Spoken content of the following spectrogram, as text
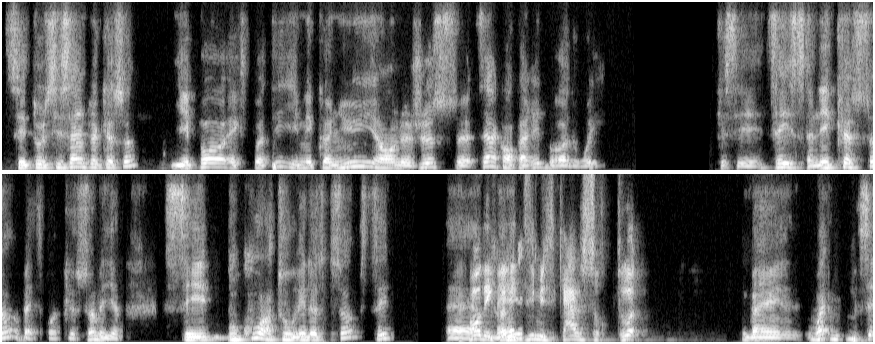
C'est aussi simple que ça. Il n'est pas exploité, il est méconnu. On a juste, tu sais, à comparer de Broadway, que c'est, tu sais, ce n'est que ça. Ben, c'est pas que ça, mais c'est beaucoup entouré de ça, tu sais. Euh, des comédies musicales sur tout. Ben, ouais, je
